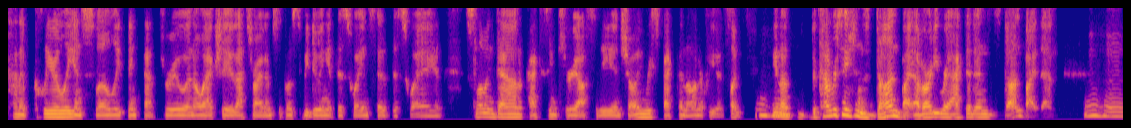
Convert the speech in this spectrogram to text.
kind of clearly and slowly think that through and oh actually that's right i'm supposed to be doing it this way instead of this way and slowing down and practicing curiosity and showing respect and honor for you it's like mm-hmm. you know the conversation's done by i've already reacted and it's done by then mm-hmm.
